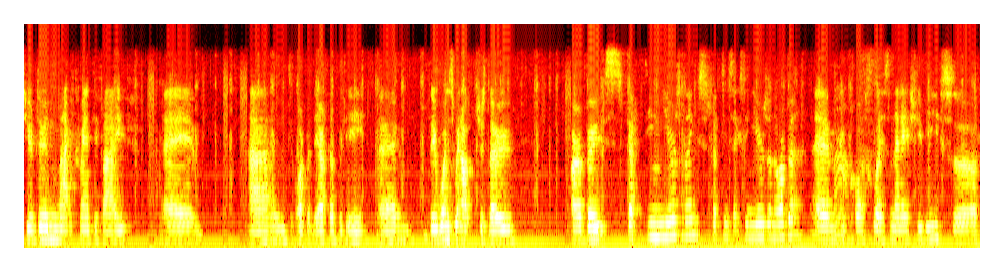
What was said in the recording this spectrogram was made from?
so you're doing Mach 25 um, and orbit the Earth every day. Um, the ones went up just now are about 15 years, I think, 15, 16 years in orbit, um, wow. and cost less than an SUV. So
